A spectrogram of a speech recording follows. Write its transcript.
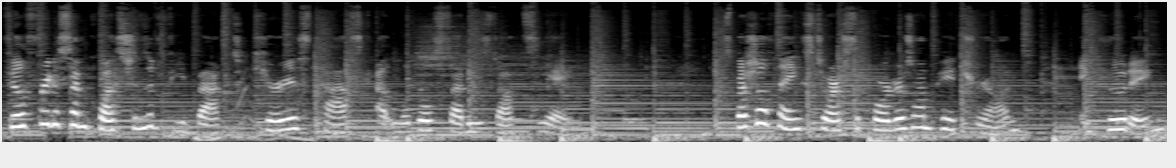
Feel free to send questions and feedback to curioustask at liberalstudies.ca. Special thanks to our supporters on Patreon, including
